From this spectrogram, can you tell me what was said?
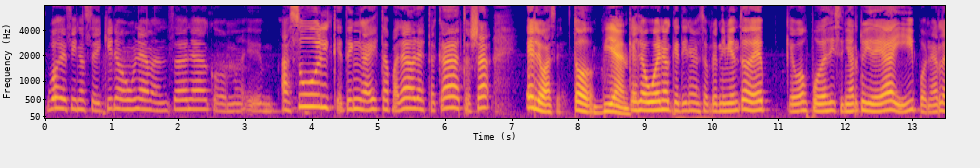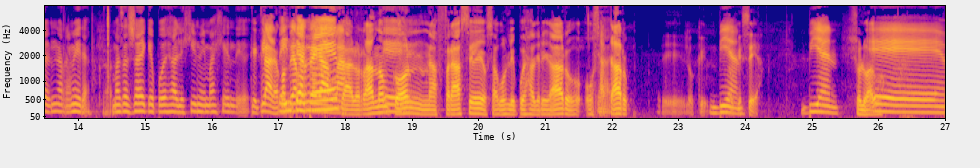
vos decís, no sé, quiero una manzana con eh, azul, que tenga esta palabra, esta acá, esto allá. Él lo hace, todo. Bien. Que es lo bueno que tiene nuestro emprendimiento de que vos podés diseñar tu idea y ponerla en una remera. Más allá de que podés elegir una imagen de, Que claro, de internet. pegarla. Claro, random Eh, con una frase, o sea, vos le puedes agregar o, o Claro. sacar eh, lo, que, Bien. lo que sea. Bien. Yo lo hago. Eh,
